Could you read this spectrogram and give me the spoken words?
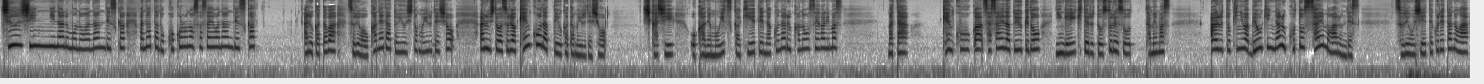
中心になるものは何ですか？あなたの心の支えは何ですか？ある方はそれはお金だという人もいるでしょう。ある人はそれは健康だっていう方もいるでしょう。しかしお金もいつか消えてなくなる可能性があります。また健康が支えだというけど人間生きてるとストレスをためます。ある時には病気になることさえもあるんです。それを教えてくれたのが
